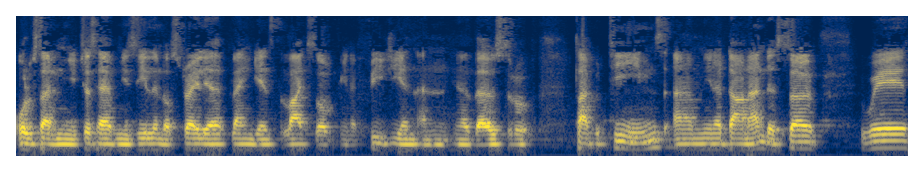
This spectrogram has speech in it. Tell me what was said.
all of a sudden you just have New Zealand, Australia playing against the likes of, you know, Fiji and, and you know, those sort of type of teams, um, you know, down under. So, where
